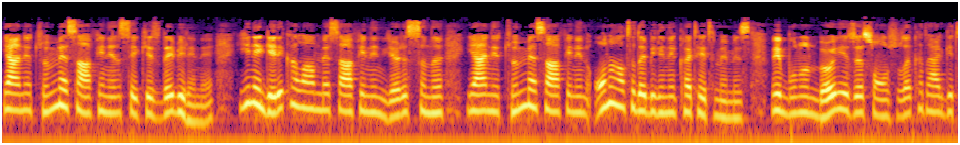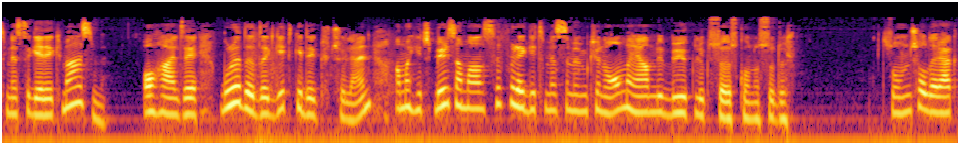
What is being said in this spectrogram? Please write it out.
yani tüm mesafenin sekizde birini, yine geri kalan mesafenin yarısını, yani tüm mesafenin on altıda birini kat etmemiz ve bunun böylece sonsuza kadar gitmesi gerekmez mi? O halde burada da gitgide küçülen ama hiçbir zaman sıfıra gitmesi mümkün olmayan bir büyüklük söz konusudur. Sonuç olarak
